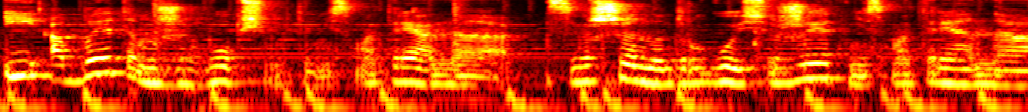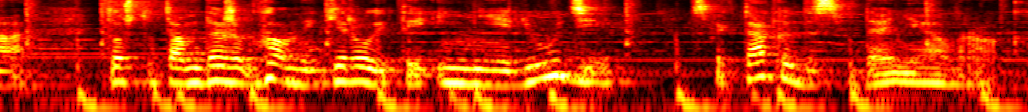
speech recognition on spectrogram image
И об этом же, в общем-то, несмотря на совершенно другой сюжет, несмотря на то, что там даже главные герои-то и не люди, спектакль «До свидания, овраг».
